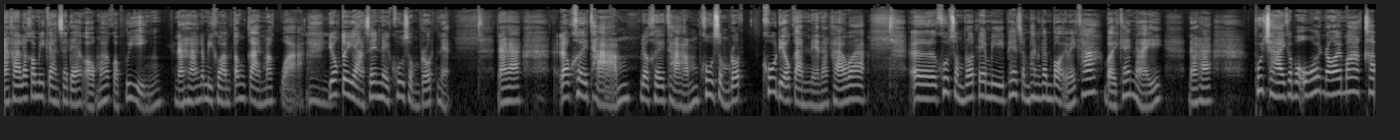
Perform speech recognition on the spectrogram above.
นะคะ แล้วก็มีการแสดงออกมากกว่าผู้หญิงนะคะและมีความต้องการมากกว่าอืมยกตัวอย่างเช่นในคู่สมรสเนี่ยนะคะเราเคยถามเราเคยถามคู่สมรสคู่เดียวกันเนี่ยนะคะว่าเอ่อคู่สมรสเนี่ยมีเพศสัมพันธ์กันบ่อยไหมคะ บ่อยแค่ไหนนะคะ ผู้ชายก็บอกโอ้ยน้อยมากครับ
